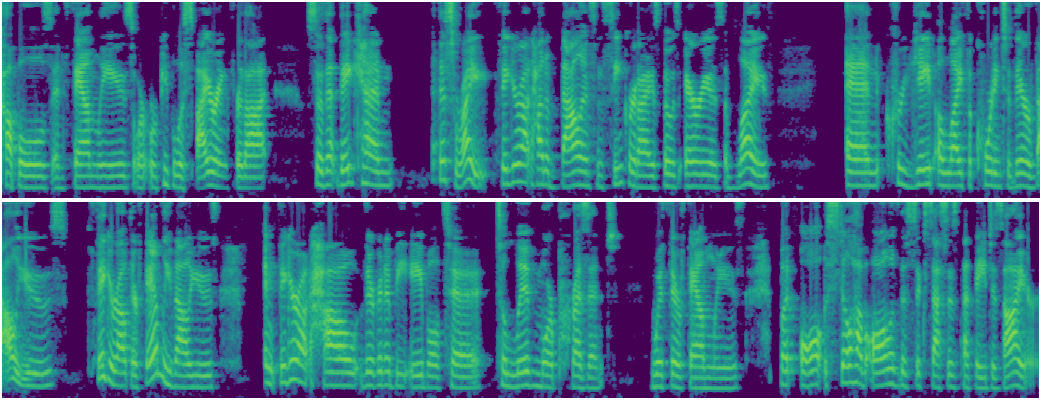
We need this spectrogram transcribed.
couples and families or, or people aspiring for that so that they can get this right, figure out how to balance and synchronize those areas of life and create a life according to their values, figure out their family values and figure out how they're going to be able to, to live more present with their families, but all still have all of the successes that they desire.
